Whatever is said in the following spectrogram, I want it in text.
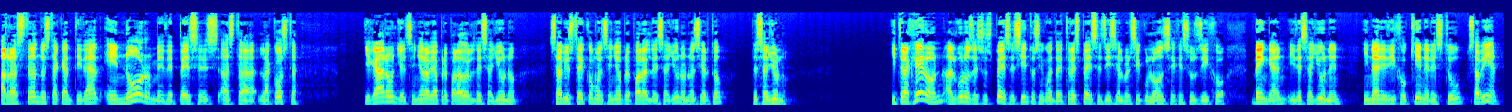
arrastrando esta cantidad enorme de peces hasta la costa. Llegaron y el Señor había preparado el desayuno. ¿Sabe usted cómo el Señor prepara el desayuno, no es cierto? Desayuno. Y trajeron algunos de sus peces, 153 peces, dice el versículo 11. Jesús dijo, vengan y desayunen. Y nadie dijo, ¿quién eres tú? Sabían.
